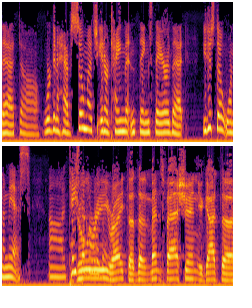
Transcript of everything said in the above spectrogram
That uh, we're going to have so much entertainment and things there that you just don't want to miss. Uh, Taste of Jewelry, right? The, the men's fashion. You got uh,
